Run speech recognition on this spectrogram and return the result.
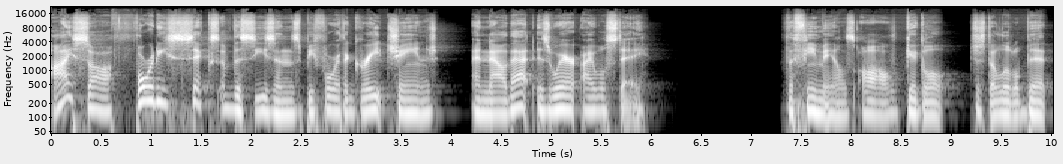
I saw 46 of the seasons before the Great Change and now that is where I will stay. The females all giggle just a little bit.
